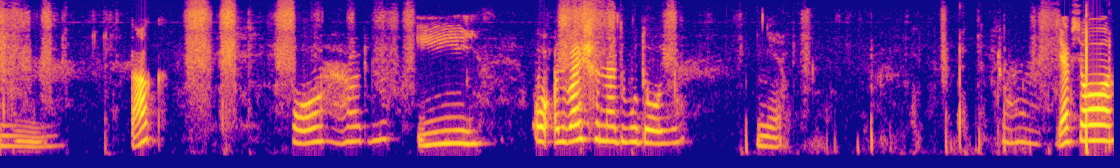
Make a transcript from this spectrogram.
М, Так. О, гарно. І. О, а давай ще над водою. Ні. Чого? Я все.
